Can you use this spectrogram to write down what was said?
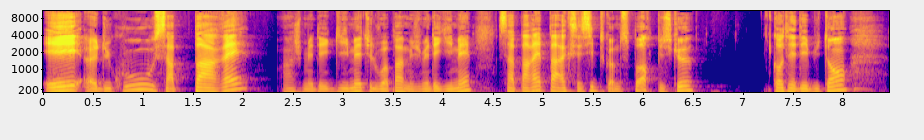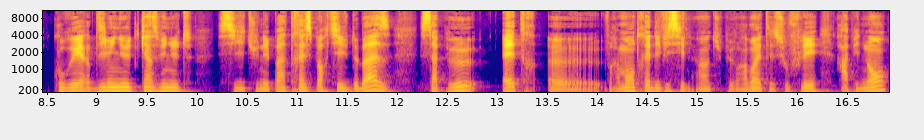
Et euh, du coup, ça paraît, hein, je mets des guillemets, tu le vois pas, mais je mets des guillemets, ça paraît pas accessible comme sport, puisque quand tu es débutant, courir 10 minutes, 15 minutes, si tu n'es pas très sportif de base, ça peut être euh, vraiment très difficile. Hein. Tu peux vraiment être essoufflé rapidement,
